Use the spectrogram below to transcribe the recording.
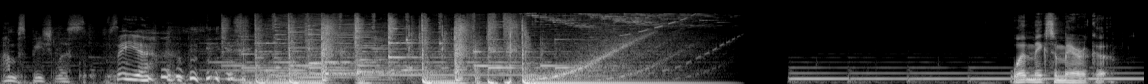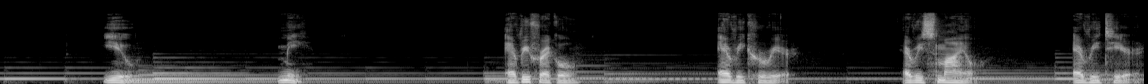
I'm speechless. See ya. What makes America? You. Me. Every freckle, every career, every smile, every tear.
